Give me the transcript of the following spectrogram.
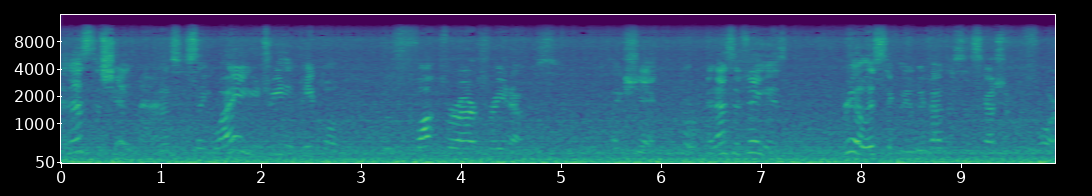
And that's the shit, man. It's just like, why are you treating people who fought for our freedoms like shit? And that's the thing is, realistically, we've had this discussion before.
